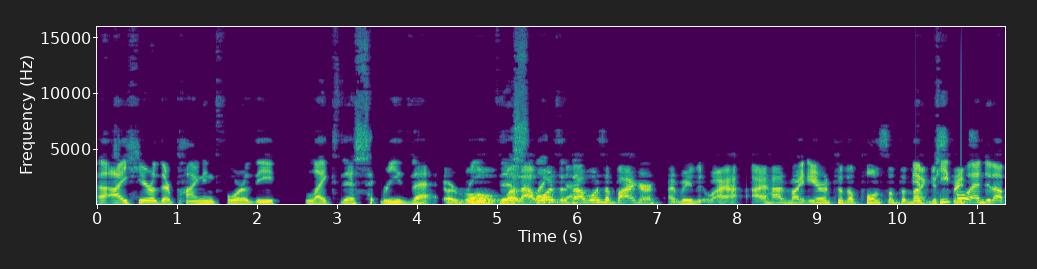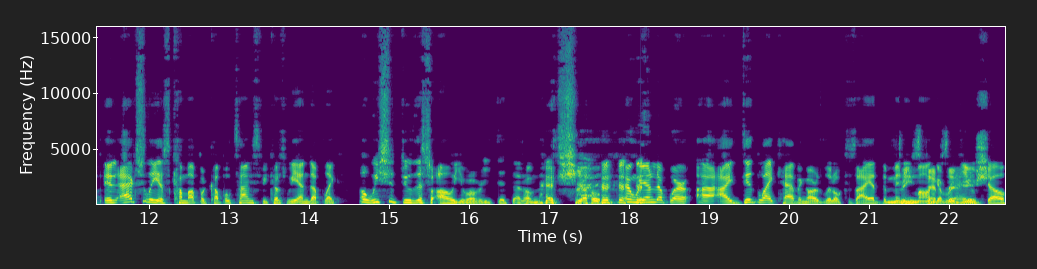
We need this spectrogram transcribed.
Uh, I hear they're pining for the like this, read that, or read Oh, this. well, that like was that. that. was a banger. I mean, I I had my ear to the pulse of the manga if people ended up, it actually has come up a couple times because we end up like, oh, we should do this. Oh, you already did that on that show. and we end up where uh, I did like having our little, because I had the mini Three manga review ahead. show.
